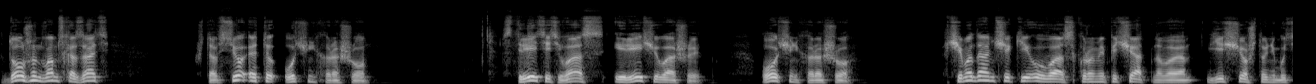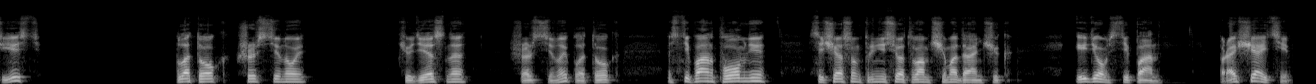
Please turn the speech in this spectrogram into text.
Должен вам сказать, что все это очень хорошо. Встретить вас и речи ваши очень хорошо. В чемоданчике у вас, кроме печатного, еще что-нибудь есть? Платок шерстяной. Чудесно. Шерстяной платок. Степан, помни, сейчас он принесет вам чемоданчик. Идем, Степан. Прощайте.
